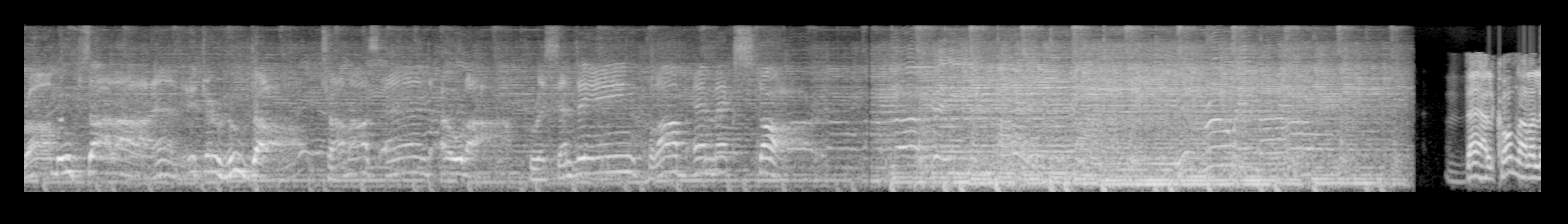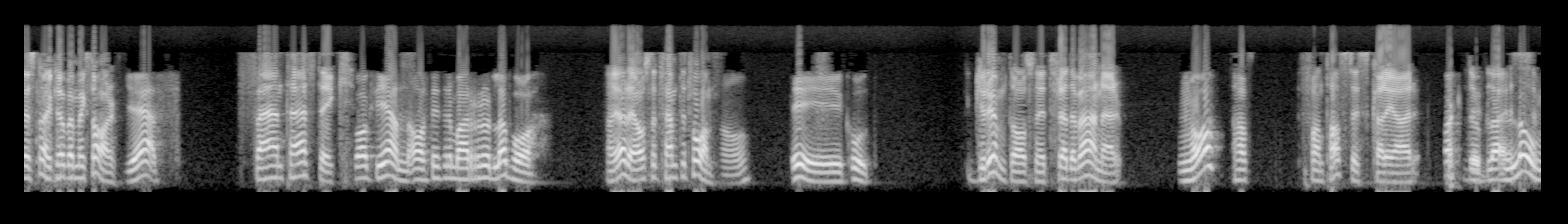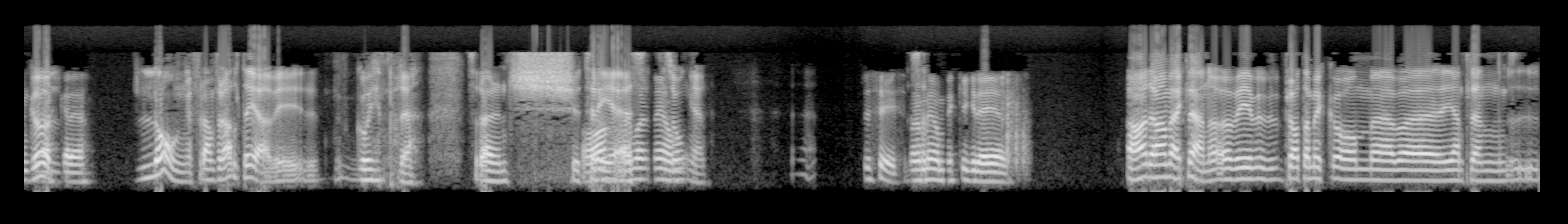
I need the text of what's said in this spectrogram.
From Uppsala and Ytterhuda, Thomas and Ola, presenting Club MX Star. Välkomna alla lyssnare i klubben McStar! Yes! Fantastic! Tillbaks igen. Avsnitten bara rullar på. Ja, gör det. Avsnitt 52. Ja. Det är coolt. Grymt avsnitt. Fredde Werner. Ja, Haft fantastisk karriär. Faktiskt. Dubbla SM-guld. Lång framförallt det. Vi går in på det. Sådär en 23 Ja, säsonger. Precis. Var med om mycket grejer. Ja, det har han verkligen. Vi pratar mycket om eh, egentligen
